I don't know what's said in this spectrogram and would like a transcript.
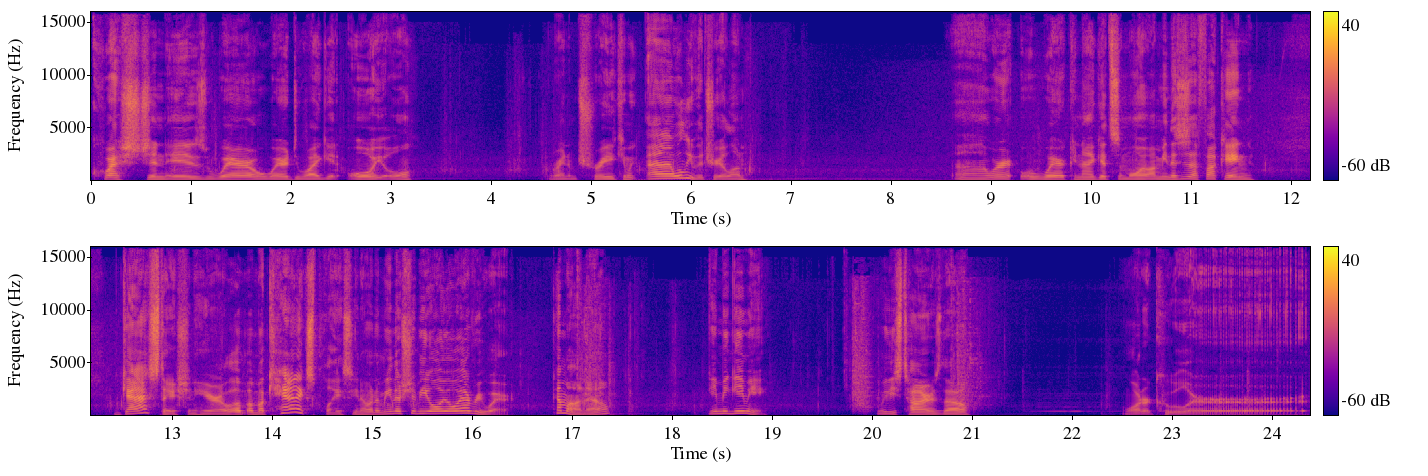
question is, where or where do I get oil? Random tree. Can we... Uh, we'll leave the tree alone. Uh, where, where can I get some oil? I mean, this is a fucking gas station here. A, a mechanic's place, you know what I mean? There should be oil everywhere. Come on now. Gimme, gimme. Give me these tires, though. Water cooler.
